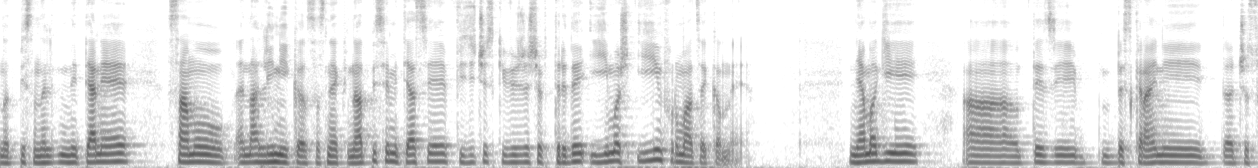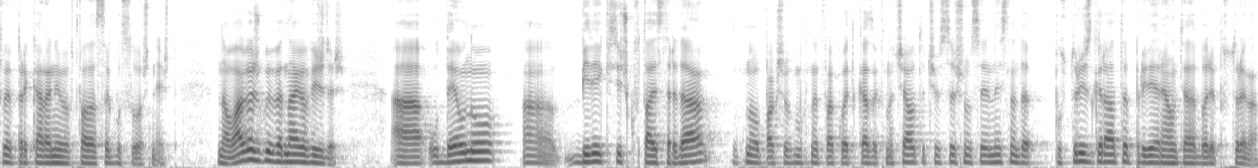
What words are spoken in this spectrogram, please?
надписана. Нали, тя не е само една линийка с някакви надписи, ами тя се физически виждаше в 3D и имаш и информация към нея. Няма ги а, тези безкрайни часове прекарани в това да съгласуваш нещо. Налагаш го и веднага виждаш. А, отделно, а, бидейки всичко в тази среда, отново пак ще вмъкна това, което казах в началото, че всъщност е наистина да построиш сградата преди реално тя да бъде построена.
